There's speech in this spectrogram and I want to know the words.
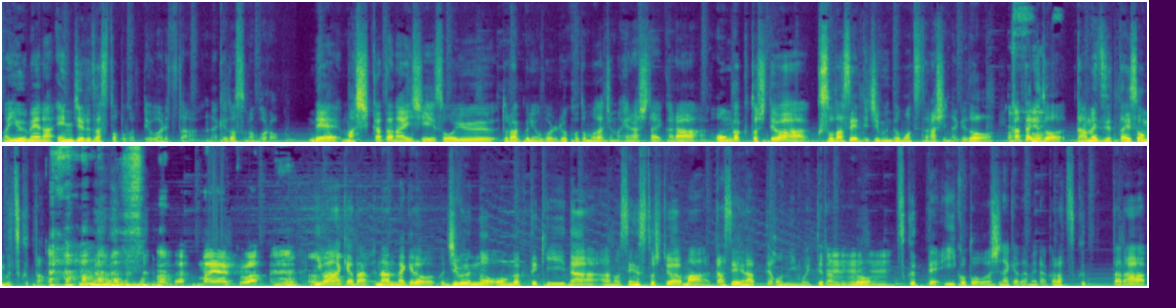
まあ有名なエンジェルダストとかって呼ばれてたんだけど、その頃。で、まあ仕方ないし、そういうドラッグに溺れる子供たちも減らしたいから、音楽としてはクソだせえって自分で思ってたらしいんだけど、簡単に言うとダメ絶対ソング作ったの。そうなんだ、麻薬は。言わなきゃだなんだけど、自分の音楽的なあのセンスとしてはまあダセえなって本人も言ってたんだけど、作っていいことをしなきゃダメだから作ったら、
